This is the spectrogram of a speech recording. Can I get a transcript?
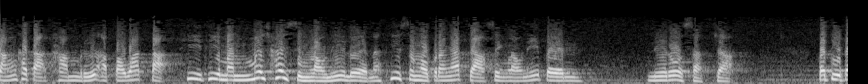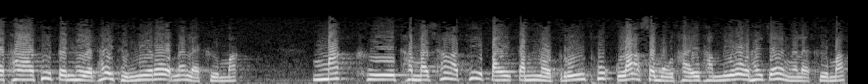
สังคตะธรรมหรืออัปวัตตะที่ที่มันไม่ใช่สิ่งเหล่านี้เลยนะที่สงบระงับจากสิ่งเหล่านี้เป็นนิโรสัจจะ ปฏิปทาที่เป็นเหตุให้ถึงนิโรธนั่นแหละคือมรรคมักคือธรรมชาติที่ไปกำหนดรู้ทุกละสมุทัยทำนิโรธให้แจ้งนั่นแหละคือมัก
